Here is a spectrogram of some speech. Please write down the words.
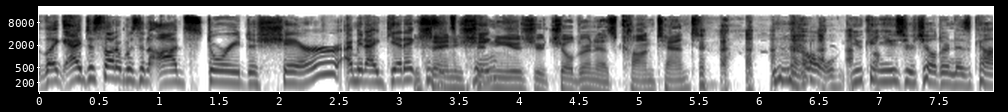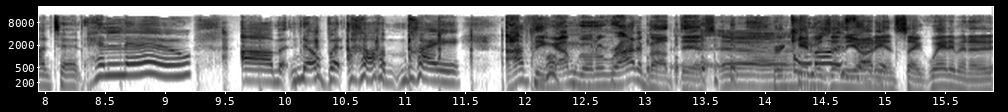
like I just thought it was an odd story to share. I mean, I get it You're because saying it's you shouldn't use your children as content? no, you can use your children as content. Hello, um, no, but um, my I think I'm going to write about this. Her kid was in the audience, like, "Wait a minute!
